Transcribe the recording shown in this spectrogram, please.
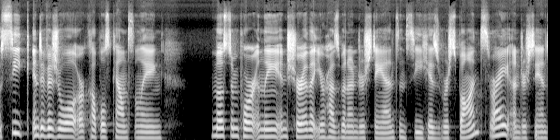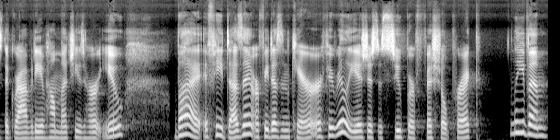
seek individual or couples counseling. Most importantly, ensure that your husband understands and see his response, right? Understands the gravity of how much he's hurt you. But if he doesn't, or if he doesn't care, or if he really is just a superficial prick, leave him.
